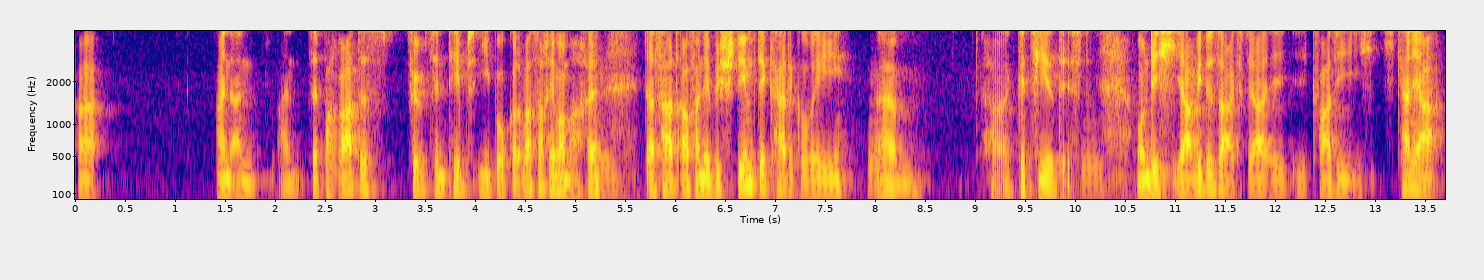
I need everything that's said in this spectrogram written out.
äh, ein, ein, ein separates 15 Tipps E-Book oder was auch immer mache, mhm. das halt auf eine bestimmte Kategorie mhm. ähm, gezielt ist. Mhm. Und ich, ja, wie du sagst, ja, ich, quasi, ich, ich, kann ja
